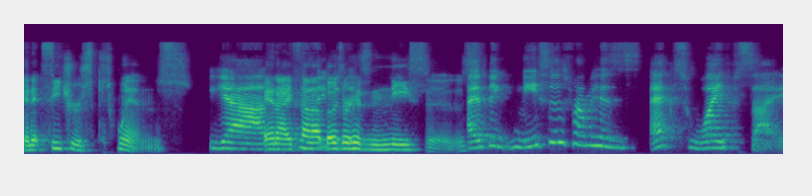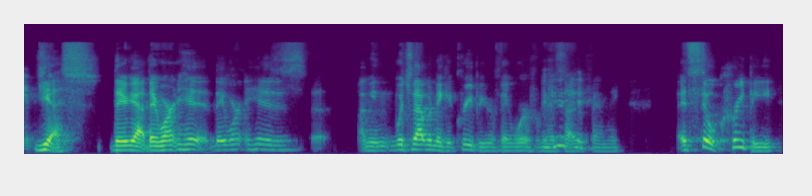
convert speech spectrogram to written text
and it features twins, Yeah. and I found out those are his nieces. I think nieces from his ex-wife's side. Yes, they yeah they weren't his they weren't his. uh, I mean, which that would make it creepier if they were from his side of the family. It's still creepy,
